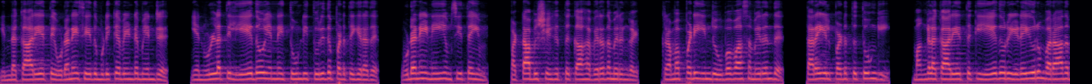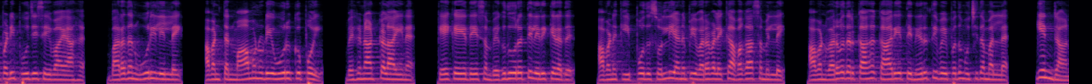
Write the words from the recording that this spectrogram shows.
இந்த காரியத்தை உடனே செய்து முடிக்க வேண்டும் என்று என் உள்ளத்தில் ஏதோ என்னை தூண்டி துரிதப்படுத்துகிறது. உடனே நீயும் சீத்தையும் பட்டாபிஷேகத்துக்காக விரதமிருங்கள். கிரமப்படி இன்று உபவாசம் இருந்து தரையில் படுத்து தூங்கி மங்கள காரியத்துக்கு ஏதொரு இடையூறும் வராதபடி பூஜை செய்வாயாக. பரதன் ஊரில் இல்லை. அவன் தன் மாமனுடைய ஊருக்குப் போய் வெகு நாட்களாயின. கேகய தேசம் வெகு தூரத்தில் இருக்கிறது. அவனுக்கு இப்போது சொல்லி அனுப்பி வரவழைக்க அவகாசமில்லை. அவன் வருவதற்காக காரியத்தை நிறுத்தி வைப்பதும் உச்சிதமல்ல. என்றான்.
